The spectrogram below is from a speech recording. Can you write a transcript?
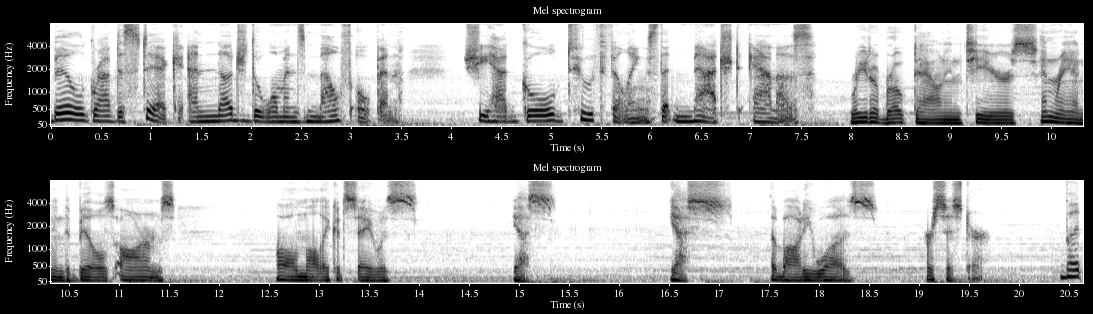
Bill grabbed a stick and nudged the woman's mouth open. She had gold tooth fillings that matched Anna's. Rita broke down in tears and ran into Bill's arms. All Molly could say was, Yes. Yes, the body was her sister. But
